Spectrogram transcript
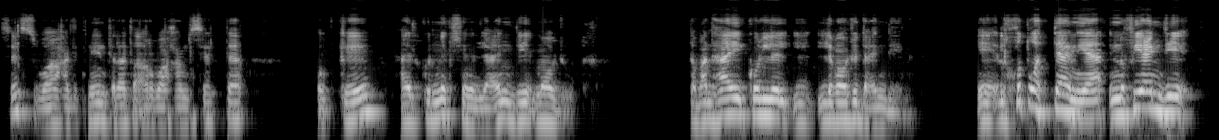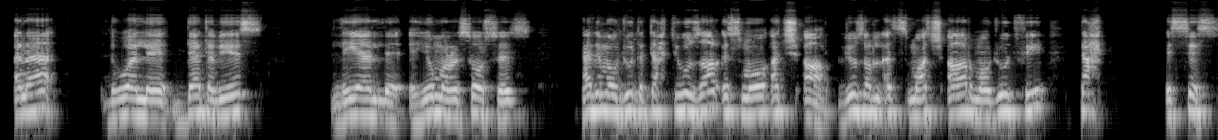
sys واحد اثنين ثلاثة أربعة خمسة ستة. okay. هاي ال connection اللي عندي موجود. طبعا هاي كل اللي موجود عندي هنا. إيه الخطوة الثانية إنه في عندي أنا اللي هو ال database اللي هي ال human resources هذه موجودة تحت user اسمه HR ال user اسمه HR موجود في تحت ال sys.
